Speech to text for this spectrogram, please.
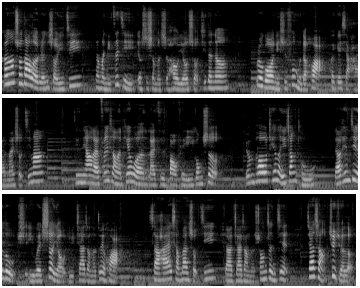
刚刚说到了人手一机，那么你自己又是什么时候有手机的呢？如果你是父母的话，会给小孩买手机吗？今天要来分享的贴文来自报废一公社，原 po 贴了一张图。聊天记录是一位舍友与家长的对话。小孩想办手机，需要家长的双证件，家长拒绝了，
